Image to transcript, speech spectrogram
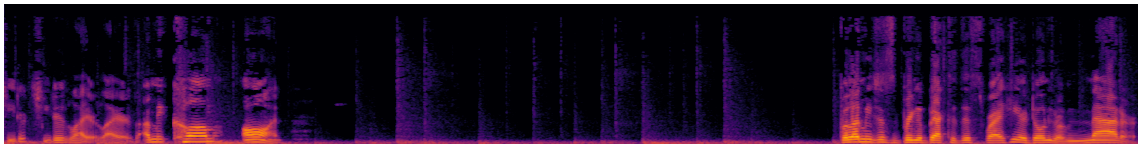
cheater, cheater, liar, liars. I mean, come on. But let me just bring it back to this right here. Don't even matter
